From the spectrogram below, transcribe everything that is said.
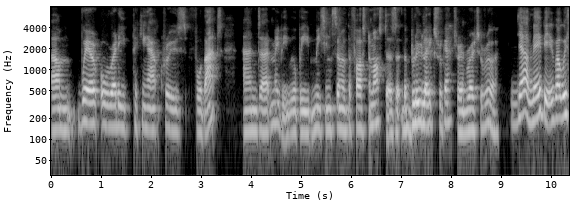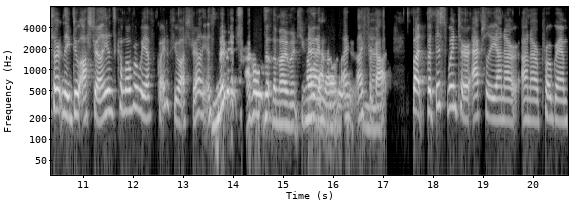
um, we're already picking out crews for that. And uh, maybe we'll be meeting some of the faster masters at the Blue Lakes Regatta in Rotorua. Yeah, maybe. Well, we certainly do. Australians come over. We have quite a few Australians. Nobody travels at the moment. You know oh, that. I know. I, I forgot but but this winter actually on our on our program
